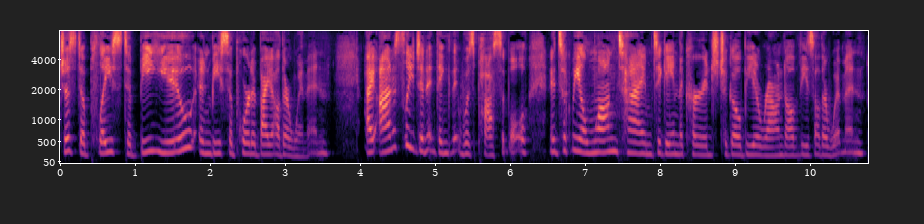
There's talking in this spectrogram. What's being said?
just a place to be you and be supported by other women. I honestly didn't think that was possible. It took me a long time to gain the courage to go be around all these other women.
